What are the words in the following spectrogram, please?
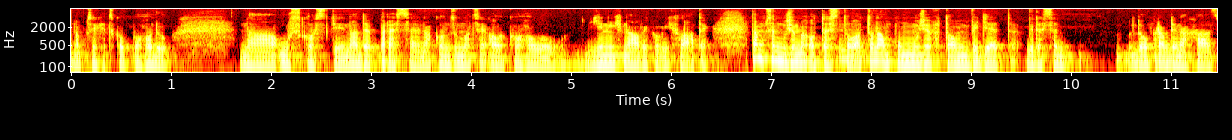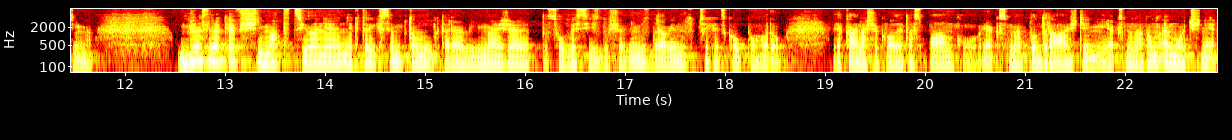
na psychickou pohodu na úzkosti, na deprese, na konzumaci alkoholu, jiných návykových látek. Tam se můžeme otestovat, to nám pomůže v tom vidět, kde se doopravdy nacházíme. Můžeme si také všímat cíleně některých symptomů, které víme, že souvisí s duševním zdravím, s psychickou pohodou. Jaká je naše kvalita spánku, jak jsme podráždění, jak jsme na tom emočně,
